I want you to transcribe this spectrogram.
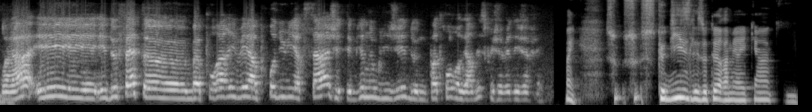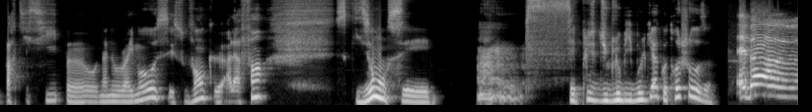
Voilà, et, de fait, euh, bah, pour arriver à produire ça, j'étais bien obligé de ne pas trop regarder ce que j'avais déjà fait. Oui, ce que disent les auteurs américains qui participent au NaNoWriMo, c'est souvent qu'à la fin, ce qu'ils ont, c'est c'est plus du gloubi-boulga qu'autre chose. Eh ben, euh,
